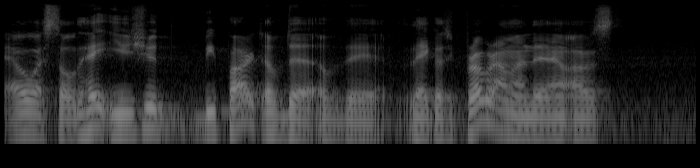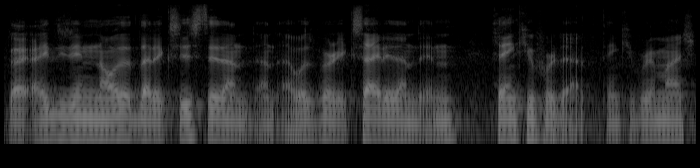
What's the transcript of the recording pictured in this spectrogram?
I was told, "Hey, you should be part of the of the legacy program," and then I was I, didn't know that that existed, and, and, I was very excited. And then thank you for that. Thank you very much.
